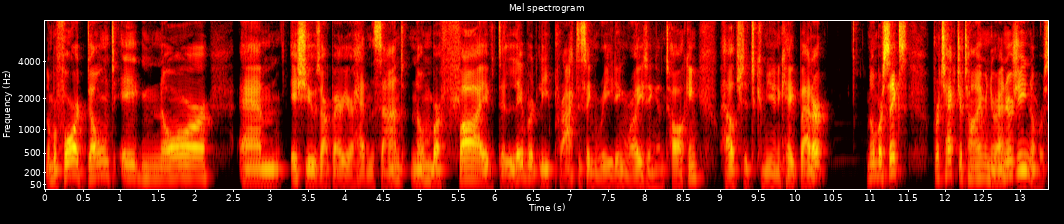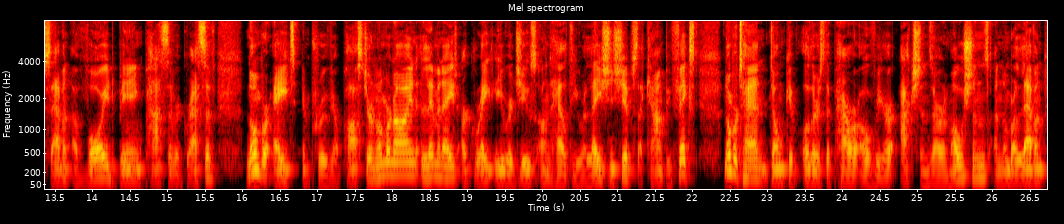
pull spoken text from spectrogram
Number four, don't ignore um, issues or bury your head in the sand. Number five, deliberately practicing reading, writing, and talking helps you to communicate better. Number six, protect your time and your energy. Number seven, avoid being passive aggressive. Number eight, improve your posture. Number nine, eliminate or greatly reduce unhealthy relationships that can't be fixed. Number 10, don't give others the power over your actions or emotions. And number 11,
